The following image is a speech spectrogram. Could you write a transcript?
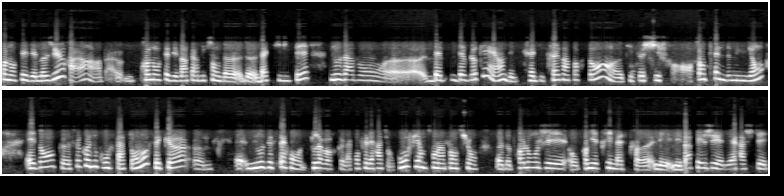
prononcer des mesures, hein, prononcer des interdictions d'activité. De, Nous avons euh, débloqué hein, des crédits très importants euh, qui se chiffrent en centaines de millions. Et donc, euh, ce que nous constatons, c'est que nous espérons tout d'abord que la Confédération confirme son intention de prolonger au premier trimestre les, les, APG et les RHT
